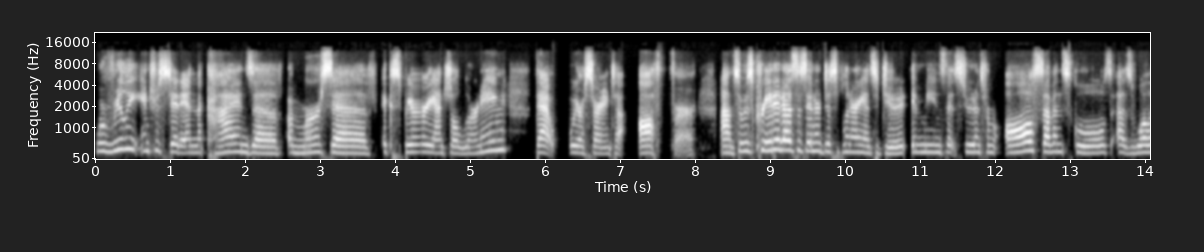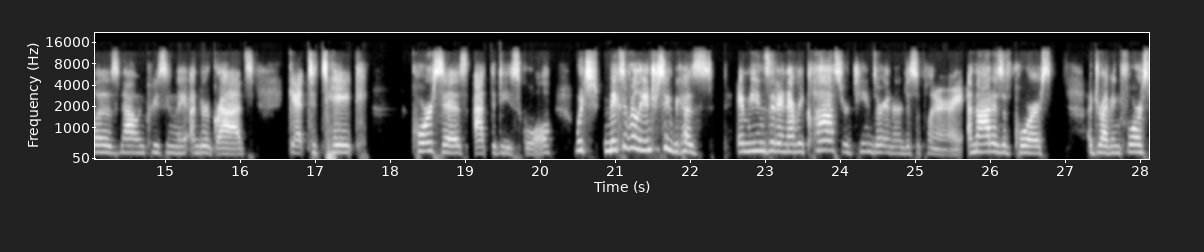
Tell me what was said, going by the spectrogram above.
were really interested in the kinds of immersive experiential learning that we are starting to offer. Um, so it was created as this interdisciplinary institute. It means that students from all seven schools, as well as now increasingly undergrads, get to take courses at the D school, which makes it really interesting because it means that in every class, your teams are interdisciplinary. And that is, of course, a driving force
